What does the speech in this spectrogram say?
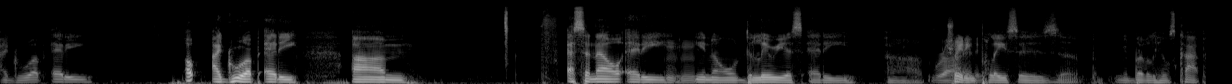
I grew up Eddie. Oh, I grew up Eddie. Um, f- SNL Eddie. Mhm. You know, Delirious Eddie. Uh, Raw Trading Places. Uh, Beverly Hills Cop,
